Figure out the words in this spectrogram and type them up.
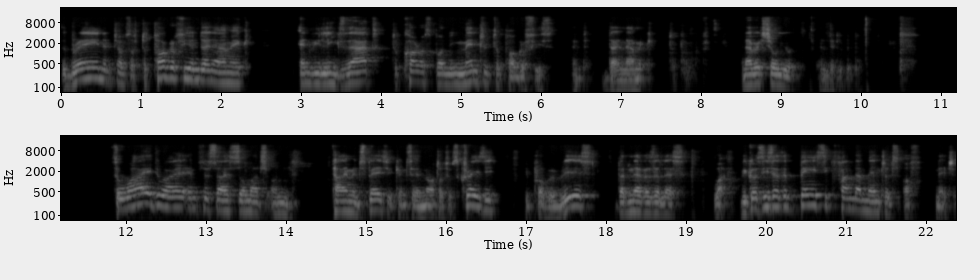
the brain in terms of topography and dynamic, and we link that to corresponding mental topographies and dynamic topographies. And I will show you a little bit. So why do I emphasize so much on time and space? You can say Northoff is crazy. He probably is, but nevertheless, why? Because these are the basic fundamentals of nature.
